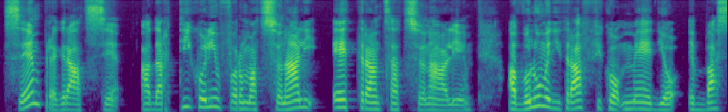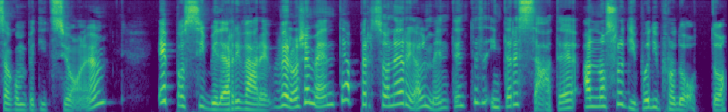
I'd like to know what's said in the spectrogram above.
sempre grazie ad articoli informazionali e transazionali a volume di traffico medio e bassa competizione, è possibile arrivare velocemente a persone realmente inte- interessate al nostro tipo di prodotto.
